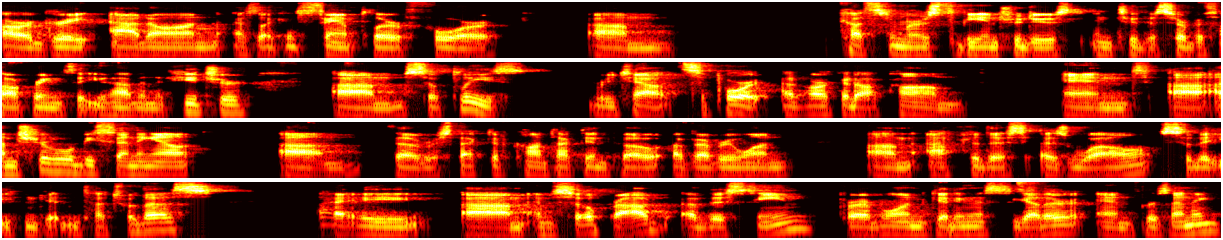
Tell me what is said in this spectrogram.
are a great add-on as like a sampler for um, customers to be introduced into the service offerings that you have in the future. Um, so please reach out, support at arka.com. And uh, I'm sure we'll be sending out um, the respective contact info of everyone um, after this as well so that you can get in touch with us. I um, am so proud of this team for everyone getting this together and presenting.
